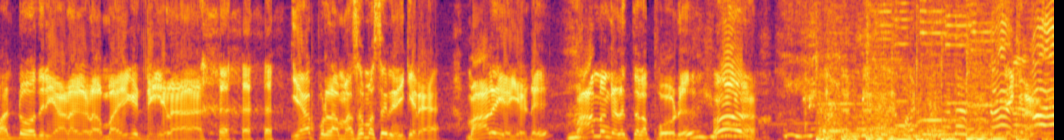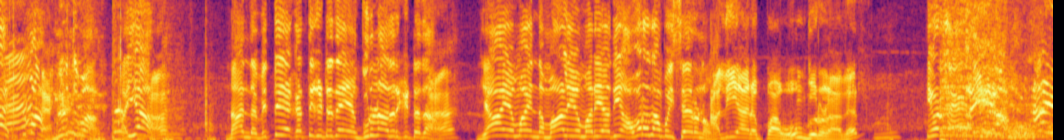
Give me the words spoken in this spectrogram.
மண்டோதரி அழகளை மயகிட்டீங்களா ஏப்புல மச மச நிக்கிற? மாலையை எடு மாமங்கலத்துல போடு. நிறுத்துமா? ஐயா? நான் இந்த வித்தைய கத்துக்கிட்டதே என் குருநாதர் கிட்ட தான் ஆ? நியாயமா இந்த மாலையும் மரியாதையும் அவரை தான் போய் சேரணும். அது யாரப்பா உன் குருநாதர்? இவர்தான். இவரு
